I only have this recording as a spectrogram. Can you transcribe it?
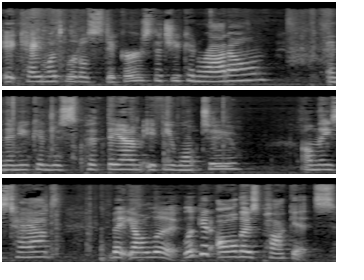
it came with little stickers that you can write on. And then you can just put them, if you want to, on these tabs. But y'all look, look at all those pockets.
